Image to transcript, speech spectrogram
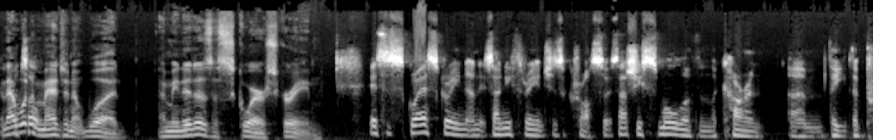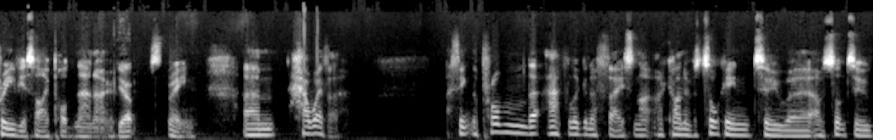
And I would all. imagine it would. I mean, it is a square screen. It's a square screen and it's only three inches across, so it's actually smaller than the current, um, the the previous iPod Nano Yep. screen. Um, however, I think the problem that Apple are going to face, and I, I kind of was talking to, uh, I was talking to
